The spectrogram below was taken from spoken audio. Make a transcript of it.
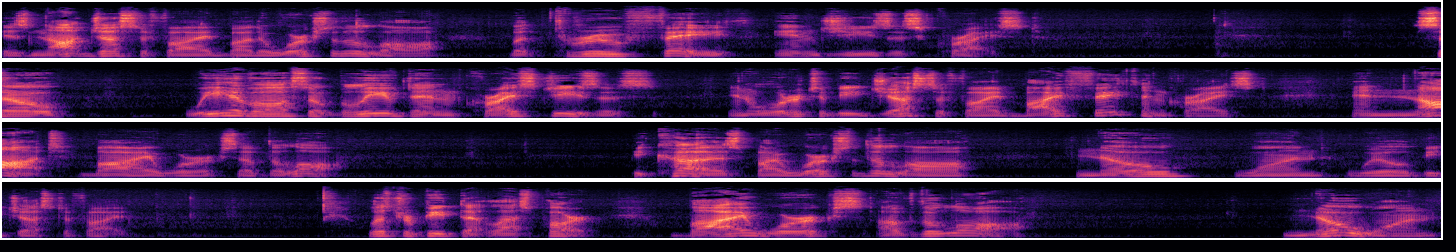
is not justified by the works of the law, but through faith in Jesus Christ. So, we have also believed in Christ Jesus in order to be justified by faith in Christ and not by works of the law. Because by works of the law, no one will be justified. Let's repeat that last part. By works of the law, no one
